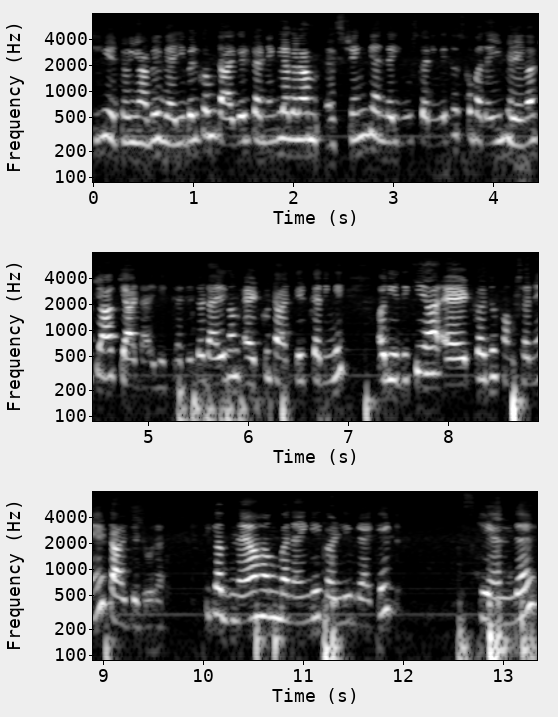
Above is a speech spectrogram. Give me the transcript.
ठीक है? तो यहाँ पे वेरिएबल को हम टारगेट करने के लिए अगर हम स्ट्रिंग के अंदर यूज़ करेंगे तो उसको पता ही नहीं चलेगा कि आप क्या टारगेट कर रहे हैं। तो डायरेक्ट हम ऐड को टारगेट करेंगे और ये देखिए यहाँ ऐड का जो फ़ंक्शन है टारगेट हो रहा है। ठीक है, अब नया हम बनाएँगे करली ब्रैकेट इसके अंदर।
